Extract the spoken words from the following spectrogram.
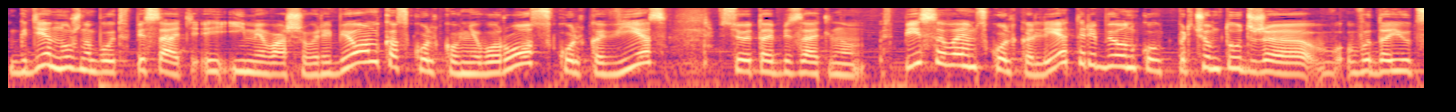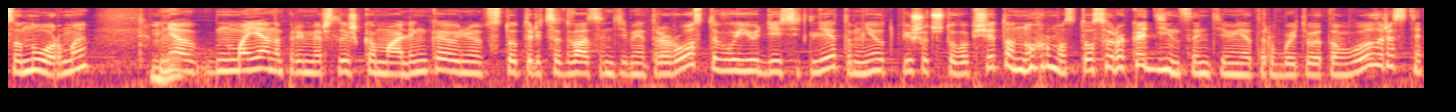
где нужно будет вписать имя вашего ребенка, сколько у него рост, сколько вес. Все это обязательно вписываем, сколько лет ребенку. Причем тут же выдаются нормы. Угу. У меня моя, например, слишком маленькая, у нее 132 сантиметра роста, в ее 10 лет, а мне вот пишут, что вообще-то норма 141 сантиметр быть в этом возрасте.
